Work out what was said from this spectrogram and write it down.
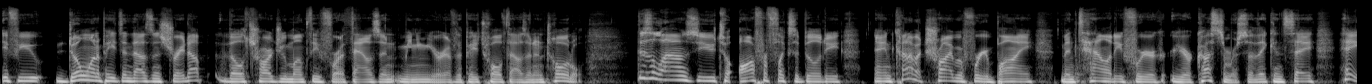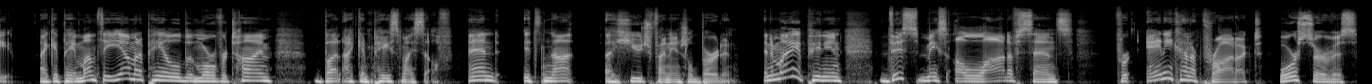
if you don't want to pay 10,000 straight up, they'll charge you monthly for 1,000, meaning you're going to have to pay 12,000 in total. This allows you to offer flexibility and kind of a try before you buy mentality for your, your customers. So they can say, hey, I could pay monthly. Yeah, I'm going to pay a little bit more over time, but I can pace myself. And it's not a huge financial burden. And in my opinion, this makes a lot of sense for any kind of product or service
